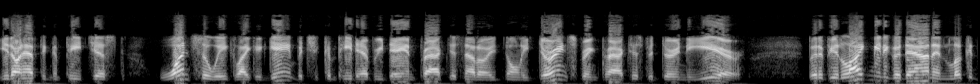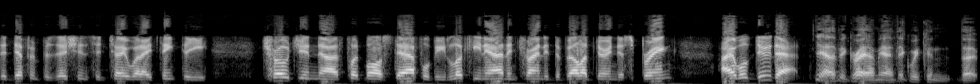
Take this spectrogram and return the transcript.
You don't have to compete just once a week like a game, but you compete every day in practice, not only, only during spring practice, but during the year. But if you'd like me to go down and look at the different positions and tell you what I think the Trojan uh, football staff will be looking at and trying to develop during the spring, I will do that. Yeah, that'd be great. I mean, I think we can. The,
